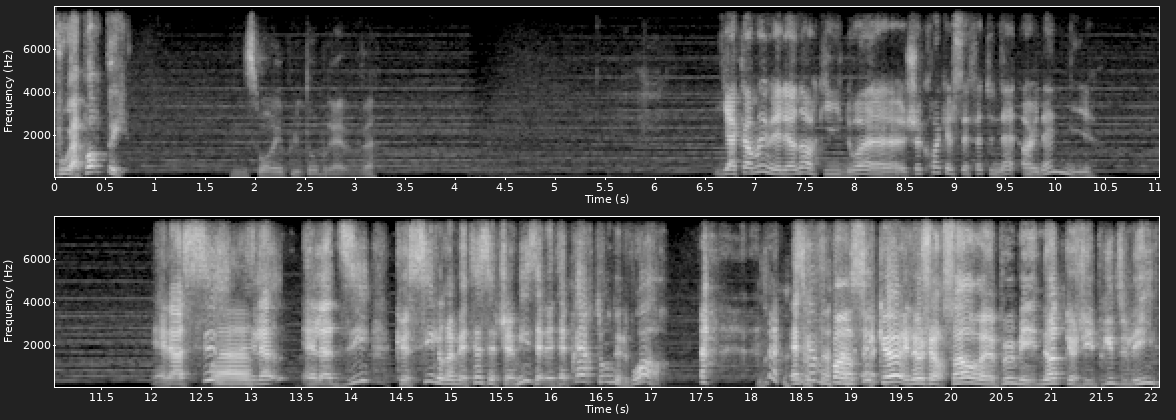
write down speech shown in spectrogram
pour apporter. Une soirée plutôt brève. Il y a quand même Eleonore qui doit. euh, Je crois qu'elle s'est fait une a- un ami. Elle a, si- Ouais. elle, a, elle a dit que s'il remettait cette chemise, elle était prête à retourner le voir. Est-ce que vous pensez que, et là je ressors un peu mes notes que j'ai prises du livre,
